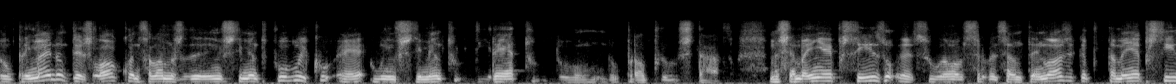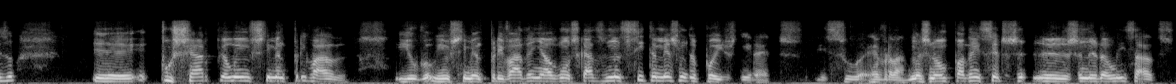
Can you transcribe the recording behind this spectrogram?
O primeiro, desde logo, quando falamos de investimento público, é o investimento direto do, do, próprio Estado. Mas também é preciso, a sua observação tem lógica, também é preciso eh, puxar pelo investimento privado. E o, investimento privado, em alguns casos, necessita mesmo de apoios diretos. Isso é verdade. Mas não podem ser eh, generalizados.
